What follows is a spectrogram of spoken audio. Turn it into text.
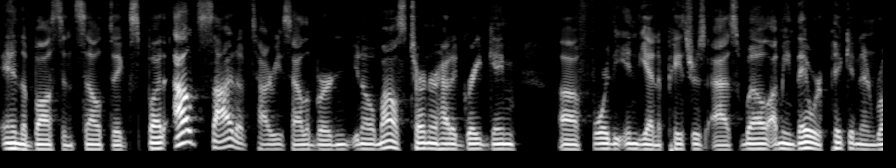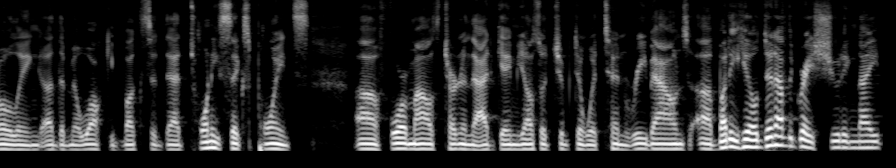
and the Boston Celtics. But outside of Tyrese Halliburton, you know, Miles Turner had a great game uh, for the Indiana Pacers as well. I mean, they were picking and rolling uh, the Milwaukee Bucks at that 26 points uh, for Miles Turner in that game. He also chipped in with 10 rebounds. Uh, Buddy Hield didn't have the great shooting night.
